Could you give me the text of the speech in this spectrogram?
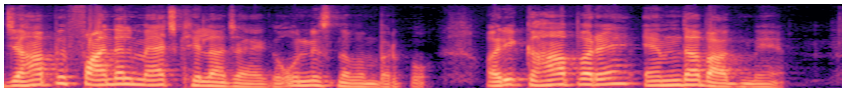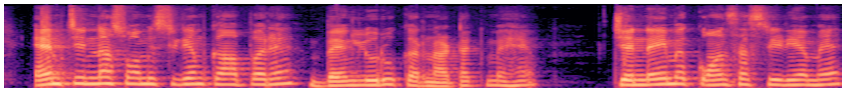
जहाँ पे फाइनल मैच खेला जाएगा 19 नवंबर को। और ये कहाँ पर है? अहमदाबाद में है। एम चिन्ना स्वामी स्टेडियम कहाँ पर है? बेंगलुरु, कर्नाटक में है। चेन्नई में कौन सा स्टेडियम है?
